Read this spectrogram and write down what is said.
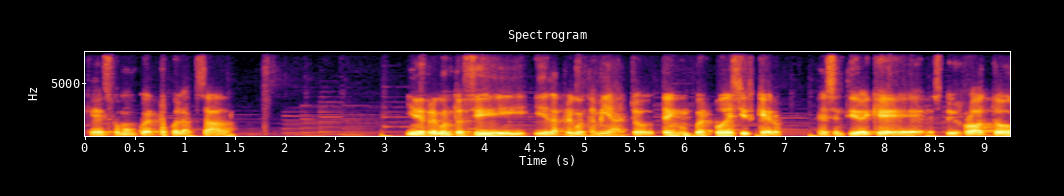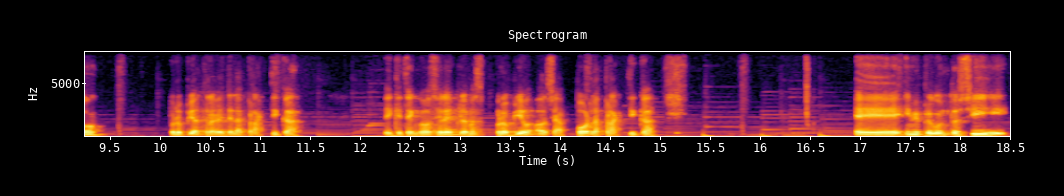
que es como un cuerpo colapsado. Y me pregunto si, y es la pregunta mía, yo tengo un cuerpo de cirquero, en el sentido de que estoy roto, propio a través de la práctica, de que tengo serie de problemas propios, o sea, por la práctica. Eh, y me pregunto si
